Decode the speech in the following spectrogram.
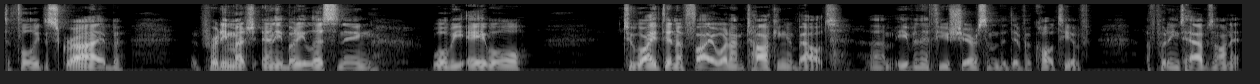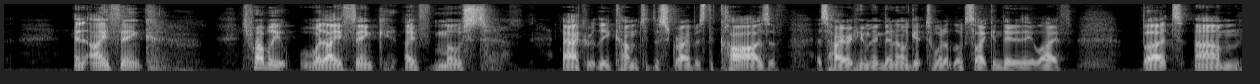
to fully describe, pretty much anybody listening will be able to identify what I'm talking about, um, even if you share some of the difficulty of, of putting tabs on it. And I think it's probably what I think I've most accurately come to describe as the cause of as higher humaning. Then I'll get to what it looks like in day to day life. But um,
